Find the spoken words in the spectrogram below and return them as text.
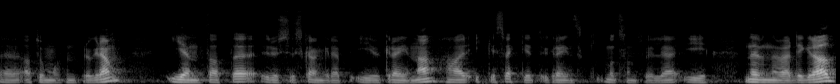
uh, atomvåpenprogram. Gjentatte russiske angrep i Ukraina har ikke svekket ukrainsk motstandsvilje i nevneverdig grad.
